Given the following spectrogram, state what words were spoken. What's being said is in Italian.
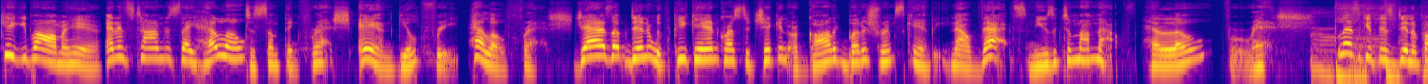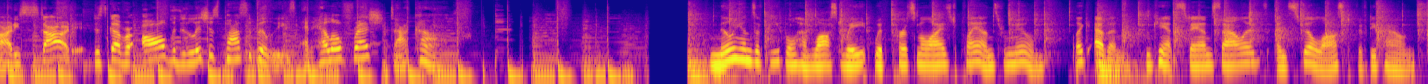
Kiki Palmer here, and it's time to say hello to something fresh and guilt-free. Hello Fresh. Jazz up dinner with pecan-crusted chicken or garlic butter shrimp scampi. Now that's music to my mouth. Hello Fresh. Let's get this dinner party started. Discover all the delicious possibilities at hellofresh.com. Millions of people have lost weight with personalized plans from Noom, like Evan, who can't stand salads and still lost 50 pounds.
